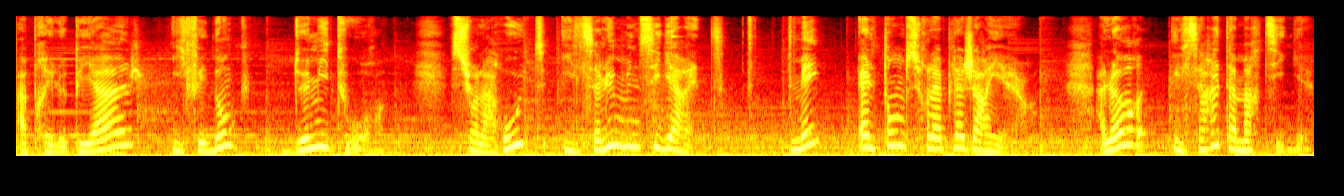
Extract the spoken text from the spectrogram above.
Après le péage, il fait donc demi-tour. Sur la route, il s'allume une cigarette. Mais elle tombe sur la plage arrière. Alors, il s'arrête à Martigues.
